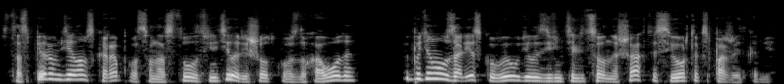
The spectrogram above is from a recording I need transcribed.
Стас первым делом скарабкался на стул, отвинтил решетку воздуховода и, потянув за леску, выудил из вентиляционной шахты сверток с пожитками.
